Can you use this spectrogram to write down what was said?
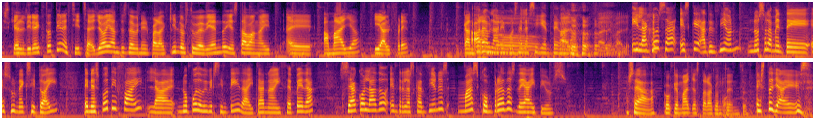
Es que el directo tiene chicha. Yo hoy antes de venir para aquí lo estuve viendo y estaban ahí eh, Amaya y Alfred cantando. Ahora hablaremos de la siguiente gala. Vale, vale, vale. Y la cosa es que, atención, no solamente es un éxito ahí, en Spotify, la No Puedo Vivir Sin Ti, de Aitana y Cepeda, se ha colado entre las canciones más compradas de iTunes. O sea, Coquemaya estará contento. esto ya es,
